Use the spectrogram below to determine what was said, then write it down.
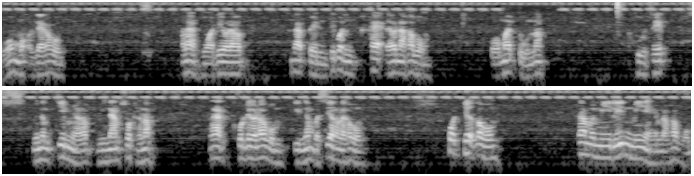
โหเหมาะเลยครับผมขนาดหัวเดียวแล้วครับน่าเป็นที่บนแค่แล้วนะครับผม ผมมาตุ๋นเนาะ ตุ๋นเซตมีน้ำจิ้มนะครับมีน้ำสดเนาะงานคนเดียวนะครับผมกินน้ำบะเสี่ยงเลยครับผมโคตรเยอะครับผม ถ้ามันมีลิ้นมีอย่างเห็นนะครับ ผม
